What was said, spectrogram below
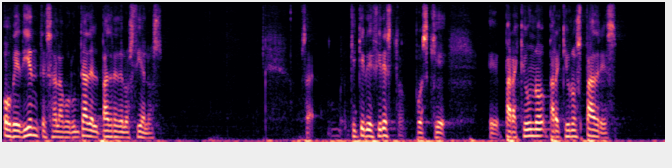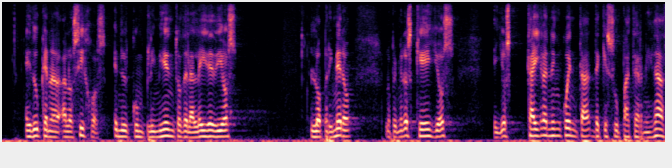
obedientes a la voluntad del Padre de los cielos. O sea, ¿qué quiere decir esto? Pues que, eh, para, que uno, para que unos padres eduquen a, a los hijos en el cumplimiento de la ley de Dios, lo primero, lo primero es que ellos ellos caigan en cuenta de que su paternidad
